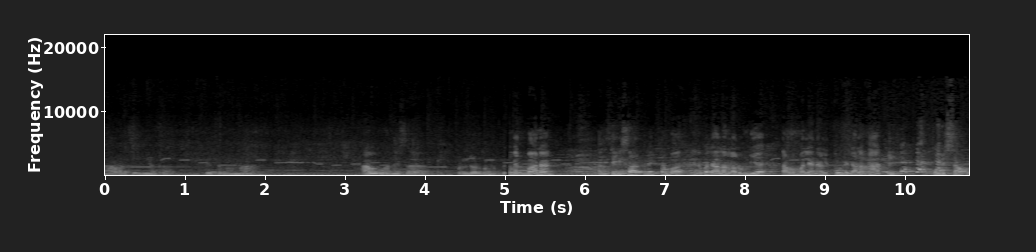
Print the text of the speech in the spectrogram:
lawan sini yang kita mama. Tahu anesa pendor banget. Met bana am teng sa trek tambah. Hena ba dalang larun dia, tama malana alko ni dalang at. Ko di saw,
